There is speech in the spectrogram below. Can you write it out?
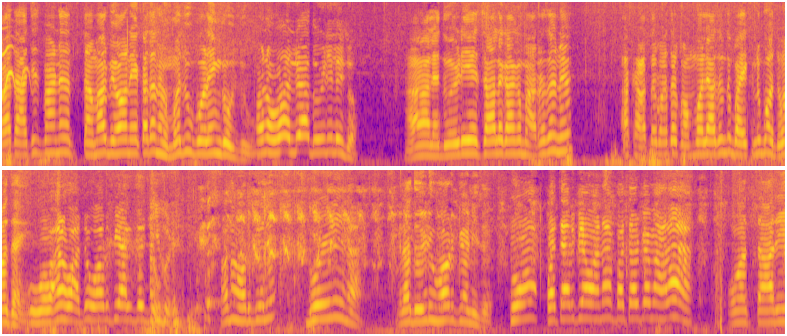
વાત સાચી જ પણ તમારે બેવાને એકાદા સમજવું પડે એમ કહું છું. અને હવે લ્યો આ દોયડી લઈ જાઓ હા લે દોયડી ચાલે કારણ કે મારે છે ને આ ખાતર બાતર ગમવા લે તો બાઇકનું બધવા જાય ઓ, સો રૂપિયા આલી દેજો. અને સો રૂપિયા લે. દોયડી ના. એટલે દોયડી સો રૂપિયાની છે. તો પચાસ રૂપિયા વાના પચાસ રૂપિયા મારા. ઓ તારે.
